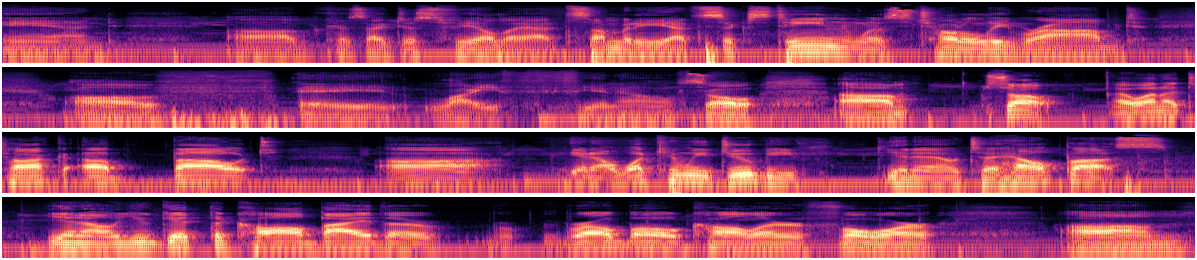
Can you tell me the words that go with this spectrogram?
And uh, because I just feel that somebody at 16 was totally robbed of a life, you know. So, um, so I want to talk about, uh, you know, what can we do, be, you know, to help us. You know, you get the call by the robo caller for, um,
